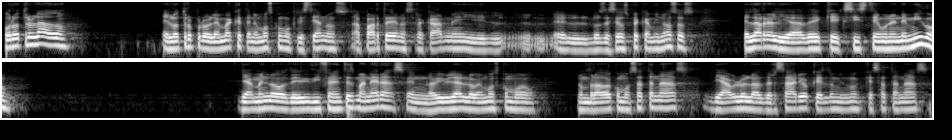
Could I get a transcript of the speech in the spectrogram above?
Por otro lado, el otro problema que tenemos como cristianos, aparte de nuestra carne y los deseos pecaminosos, es la realidad de que existe un enemigo. Llámenlo de diferentes maneras. En la Biblia lo vemos como nombrado como Satanás, diablo, el adversario, que es lo mismo que Satanás.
